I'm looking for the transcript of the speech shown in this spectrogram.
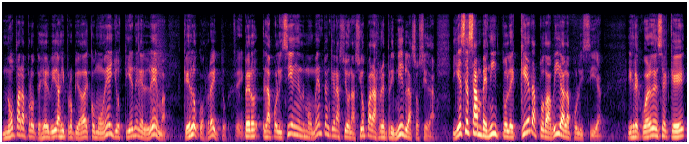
no para proteger vidas y propiedades como ellos tienen el lema, que es lo correcto. Pero la policía en el momento en que nació, nació para reprimir la sociedad. Y ese San Benito le queda todavía a la policía. Y recuérdense que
